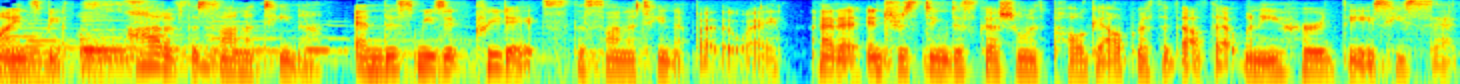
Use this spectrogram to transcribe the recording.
Reminds me a lot of the sonatina. And this music predates the sonatina, by the way. I had an interesting discussion with Paul Galbraith about that. When he heard these, he said,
